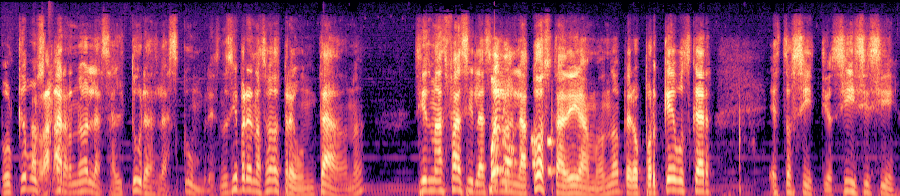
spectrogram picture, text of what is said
¿Por qué buscar ¿no? las alturas, las cumbres? No siempre nos hemos preguntado, ¿no? Si es más fácil hacerlo en la costa, digamos, ¿no? Pero ¿por qué buscar estos sitios? Sí, sí, sí.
